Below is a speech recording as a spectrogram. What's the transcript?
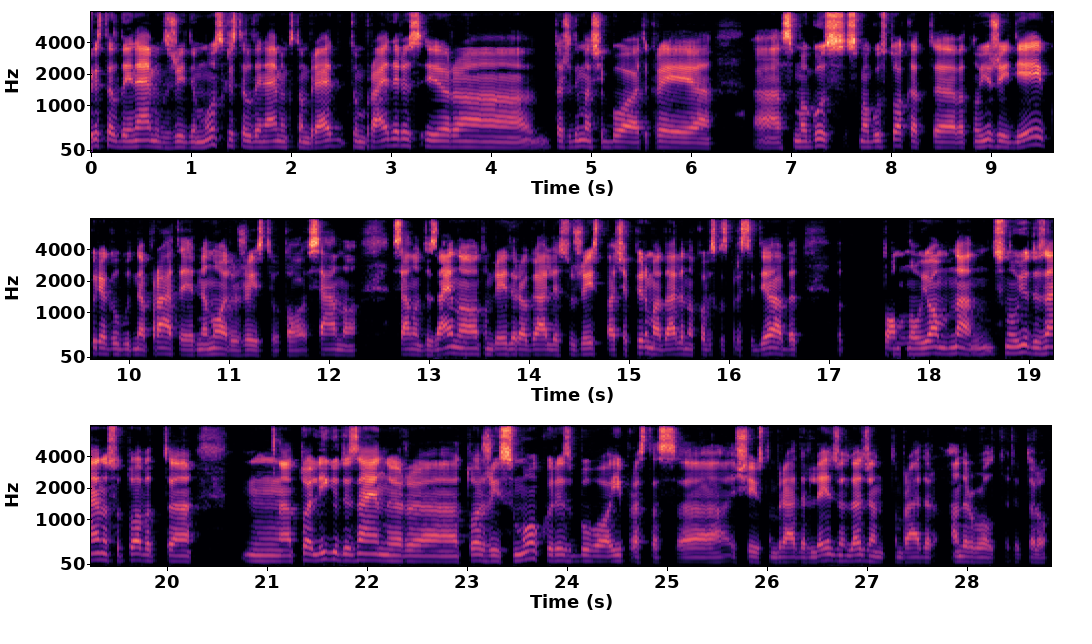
Crystal Dynamics žaidimus, Crystal Dynamics Tomb Raiderius ir uh, tas žaidimas šiaip buvo tikrai uh, smagus, smagus tuo, kad vat, nauji žaidėjai, kurie galbūt nepratę ir nenori žaisti jau to seno, seno dizaino Tomb Raiderio, gali sužaisti pačią pirmą dalį, nuo ko viskas prasidėjo, bet vat, tom naujom, na, su naujų dizainu, su tuo, vat, tuo lygių dizainu ir tuo žaismu, kuris buvo įprastas išėjus Tomb Raider Legend, Tomb Raider Underworld ir taip toliau.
